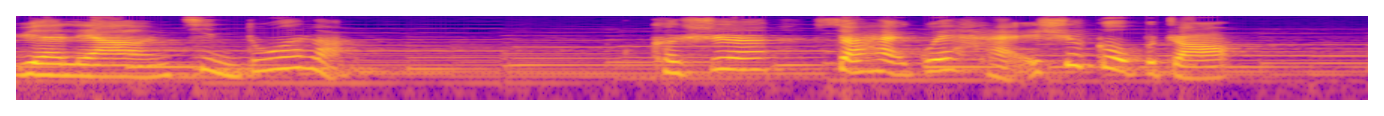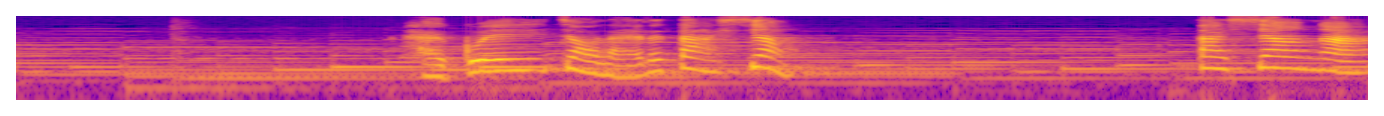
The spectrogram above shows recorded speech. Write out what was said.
月亮近多了。可是小海龟还是够不着。海龟叫来了大象：“大象啊，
